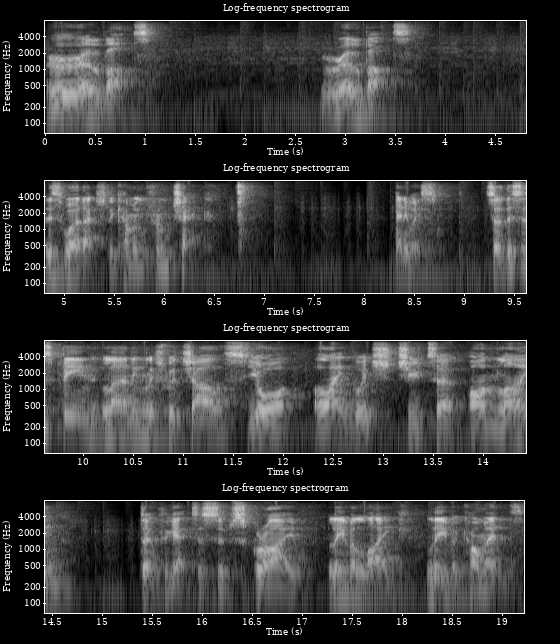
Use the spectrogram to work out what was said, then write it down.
Robot. Robot. This word actually coming from Czech. Anyways, so this has been Learn English with Charles, your language tutor online. Don't forget to subscribe, leave a like, leave a comment.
